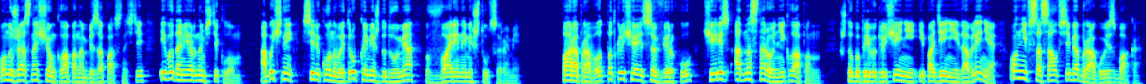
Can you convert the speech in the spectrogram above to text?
Он уже оснащен клапаном безопасности и водомерным стеклом, обычной силиконовой трубкой между двумя вваренными штуцерами. Паропровод подключается вверху через односторонний клапан, чтобы при выключении и падении давления он не всосал в себя брагу из бака.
